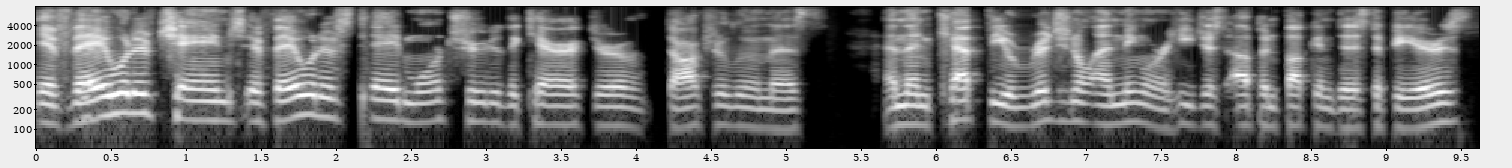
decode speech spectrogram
If they would have changed, if they would have stayed more true to the character of Dr. Loomis and then kept the original ending where he just up and fucking disappears,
